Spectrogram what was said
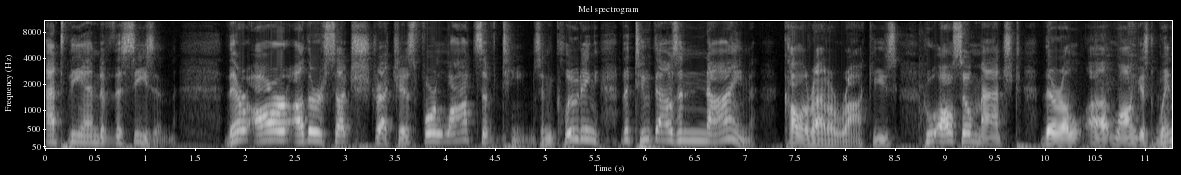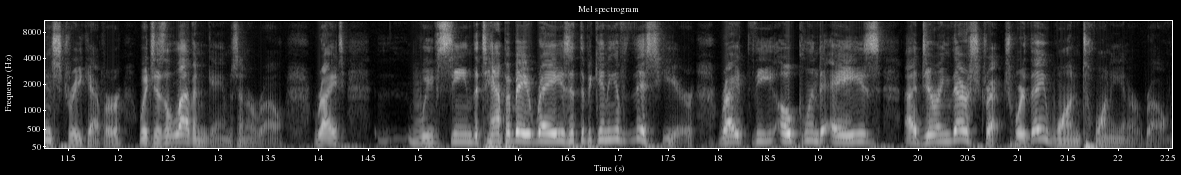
at the end of the season. There are other such stretches for lots of teams, including the 2009 Colorado Rockies, who also matched their uh, longest win streak ever, which is 11 games in a row, right? We've seen the Tampa Bay Rays at the beginning of this year, right? The Oakland A's uh, during their stretch where they won 20 in a row.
